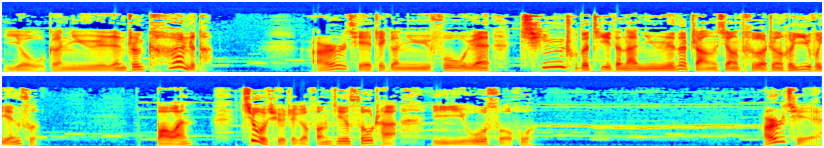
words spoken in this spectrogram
有个女人正看着他，而且这个女服务员清楚的记得那女人的长相特征和衣服颜色。”保安。就去这个房间搜查，一无所获。而且，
